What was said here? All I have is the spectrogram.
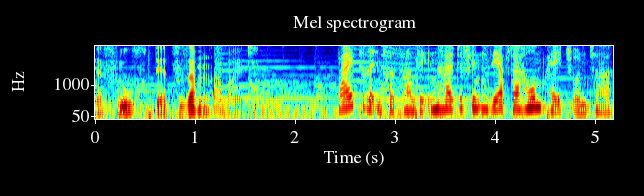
der Fluch der Zusammenarbeit. Weitere interessante Inhalte finden Sie auf der Homepage unter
